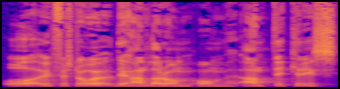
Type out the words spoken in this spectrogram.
Och vi förstår, det handlar om, om antikrist.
